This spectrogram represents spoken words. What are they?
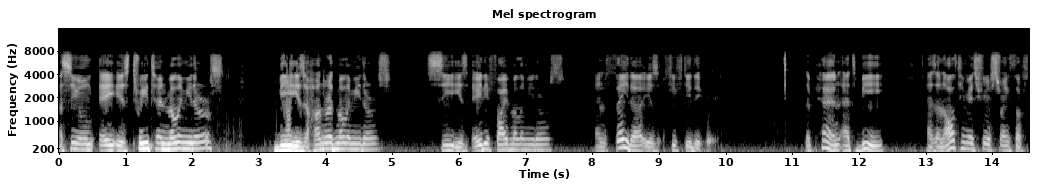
Assume A is 310 millimeters, B is 100 millimeters, C is 85 millimeters, and theta is 50 degree. The pin at B has an ultimate shear strength of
